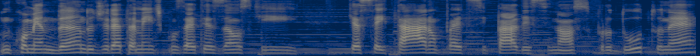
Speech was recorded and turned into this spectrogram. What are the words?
encomendando diretamente com os artesãos que, que aceitaram participar desse nosso produto, né?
